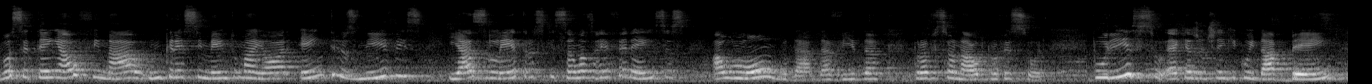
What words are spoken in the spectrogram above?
você tem ao final um crescimento maior entre os níveis e as letras que são as referências ao longo da, da vida profissional do professor. Por isso é que a gente tem que cuidar bem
